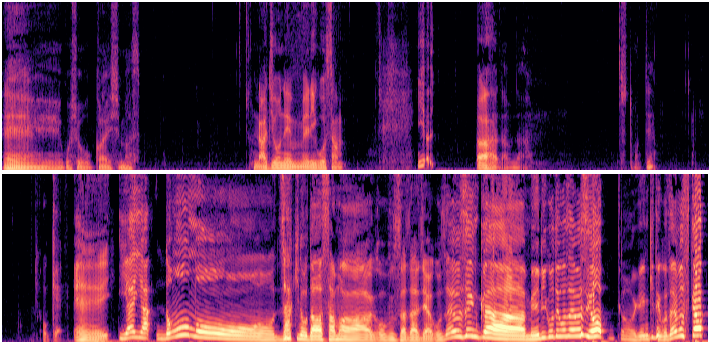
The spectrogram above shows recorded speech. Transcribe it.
えーご紹介しますラジオネームメリゴさんいやああダメだちょっと待って OK。えー、いやいや、どうも、ザキのダー様、ご無沙汰じゃございませんか。メリゴでございますよ。お元気でございますか？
